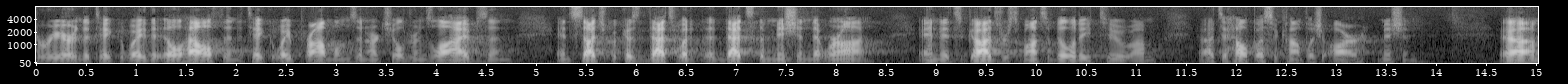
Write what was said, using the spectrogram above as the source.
career and to take away the ill health and to take away problems in our children's lives and, and such because that's, what, that's the mission that we're on. And it's God's responsibility to, um, uh, to help us accomplish our mission. Um,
